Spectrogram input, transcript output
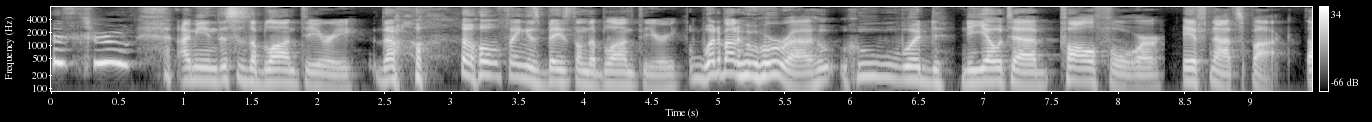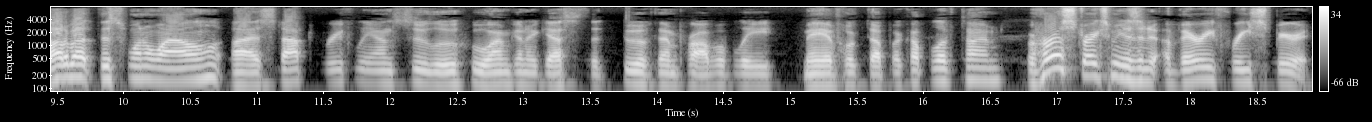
That's true. I mean, this is the blonde theory. The, the whole thing is based on the blonde theory. What about Uhura? Who, who would Nyota fall for if not Spock? Thought about this one a while. I stopped briefly on Sulu, who I'm going to guess the two of them probably may have hooked up a couple of times. Uhura strikes me as an, a very free spirit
